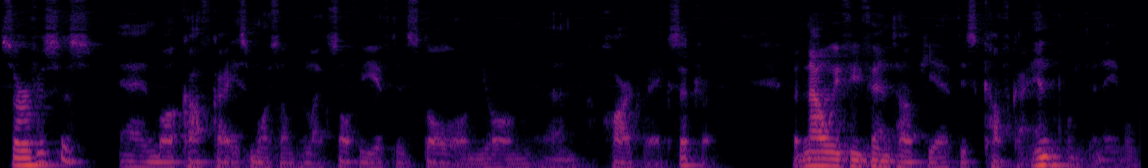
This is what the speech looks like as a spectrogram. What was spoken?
services. and while Kafka is more something like software you have to install on your own um, hardware, etc. But now with Event Hub, you have this Kafka endpoint enabled.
